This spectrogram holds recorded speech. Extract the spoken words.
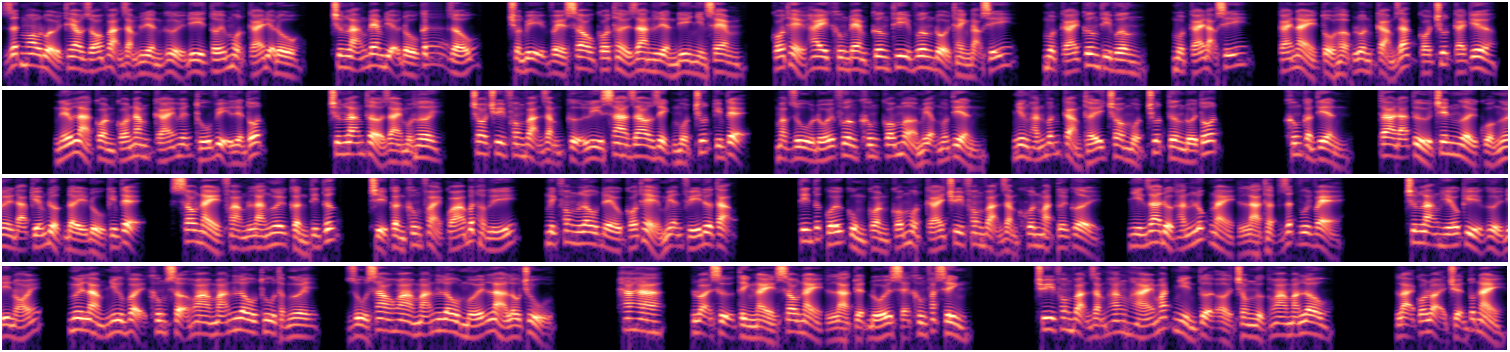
Rất mau đuổi theo gió vạn dặm liền gửi đi tới một cái địa đồ, Trương Lãng đem địa đồ cất giấu, chuẩn bị về sau có thời gian liền đi nhìn xem, có thể hay không đem cương thi vương đổi thành đạo sĩ, một cái cương thi vương, một cái đạo sĩ, cái này tổ hợp luôn cảm giác có chút cái kia. Nếu là còn có 5 cái huyễn thú vị liền tốt. Trương Lãng thở dài một hơi, cho truy phong vạn dặm cự ly xa giao dịch một chút kim tệ, mặc dù đối phương không có mở miệng muốn tiền, nhưng hắn vẫn cảm thấy cho một chút tương đối tốt. Không cần tiền, ta đã từ trên người của ngươi đã kiếm được đầy đủ kim tệ, sau này phạm là ngươi cần tin tức, chỉ cần không phải quá bất hợp lý, nghịch phong lâu đều có thể miễn phí đưa tặng. Tin tức cuối cùng còn có một cái truy phong vạn giảm khuôn mặt tươi cười, nhìn ra được hắn lúc này là thật rất vui vẻ. Trương Lãng hiếu kỳ gửi đi nói, ngươi làm như vậy không sợ hoa mãn lâu thu thập ngươi, dù sao hoa mãn lâu mới là lâu chủ. Ha ha, loại sự tình này sau này là tuyệt đối sẽ không phát sinh. Truy phong vạn dặm hăng hái mắt nhìn tựa ở trong ngực hoa mãn lâu. Lại có loại chuyện tốt này.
